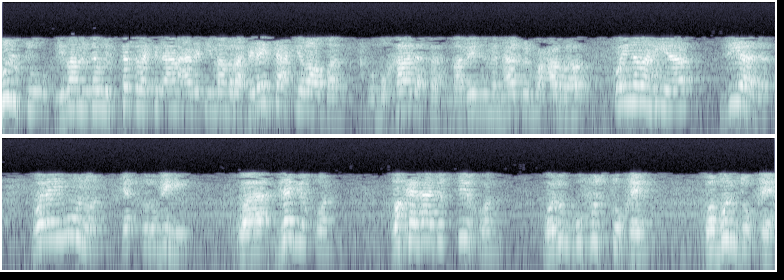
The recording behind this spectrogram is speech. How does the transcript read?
قلت الامام النووي استدرك الآن على الامام رافع ليس اعتراضا ومخالفة ما بين المنهاج والمحرر وإنما هي زيادة. وليمون يدخل به ونبق وكذا بطيخ ولب فستق. وبندق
